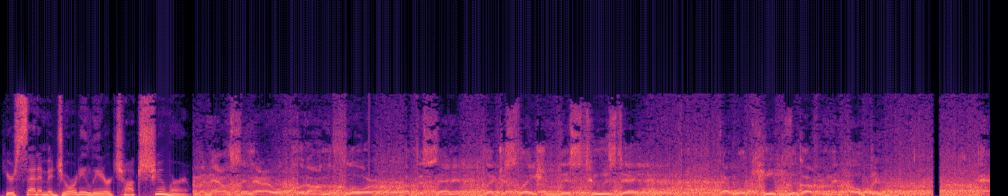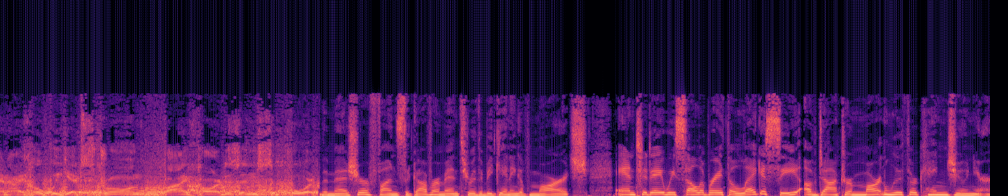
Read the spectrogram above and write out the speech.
Here's Senate Majority Leader Chuck Schumer. I'm announcing that I will put on the floor of the Senate legislation this Tuesday keep the government open The measure funds the government through the beginning of March. And today we celebrate the legacy of Dr. Martin Luther King Jr.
